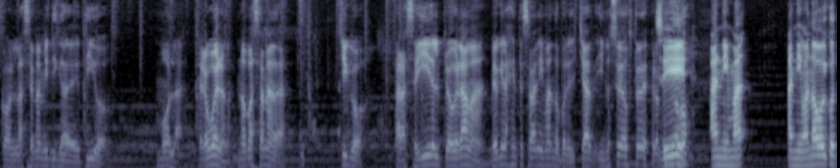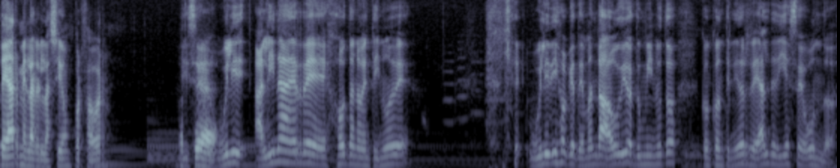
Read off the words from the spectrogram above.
Con la escena mítica de tío. Mola. Pero bueno, no pasa nada. Chicos, para seguir el programa, veo que la gente se va animando por el chat. Y no sé a ustedes, pero a mí Sí, todo- anima, animando a boicotearme la relación, por favor. Dice. Willy, Alina RJ99. Willy dijo que te manda audio de un minuto con contenido real de 10 segundos.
